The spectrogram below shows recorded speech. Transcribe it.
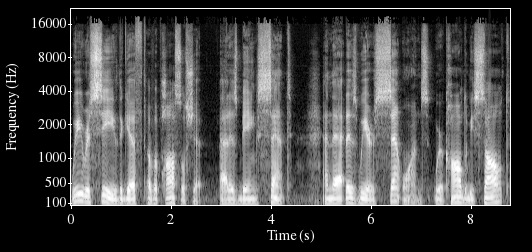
we receive the gift of apostleship that is being sent. And that is, we are sent ones. We're called to be salt,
